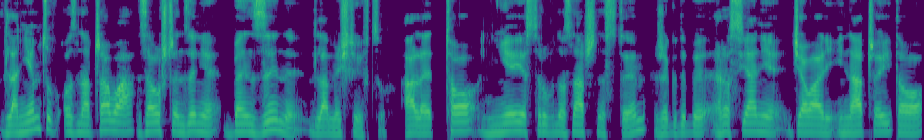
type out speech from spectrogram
dla Niemców oznaczała zaoszczędzenie benzyny dla myśliwców, ale to nie jest równoznaczne z tym, że gdyby Rosjanie działali inaczej, to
